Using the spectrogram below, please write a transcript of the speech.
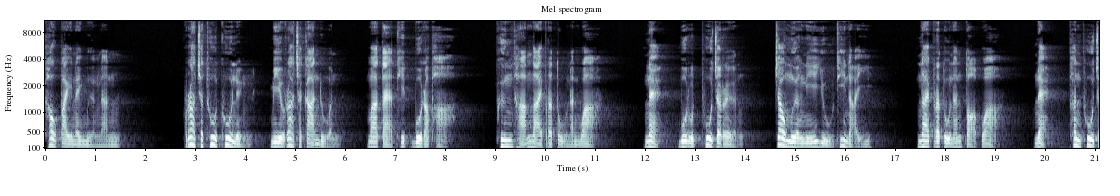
เข้าไปในเมืองนั้น ราชทูตคู่หนึ่งมีราชการด่วน มาแต่ทิศบุรพาพึงถามนายประตูนั้นว่า แน่บุรุษผู้เจริญ เจ้าเมืองนี้อยู่ที่ไหน นายประตูนั้นตอบว่า แน่ ท่านผู้เจ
